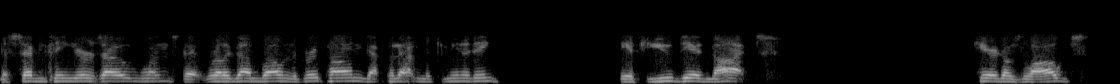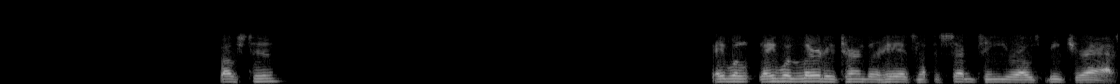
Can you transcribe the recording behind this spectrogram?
The 17 years old ones that really done well in the group home got put out in the community. If you did not carry those logs, supposed to, They will they will literally turn their heads and let the seventeen year olds beat your ass.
